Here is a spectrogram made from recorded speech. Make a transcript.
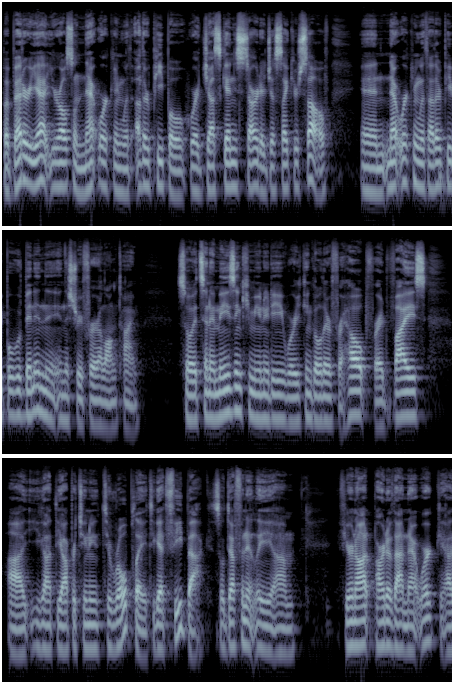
But better yet, you're also networking with other people who are just getting started, just like yourself, and networking with other people who've been in the industry for a long time. So it's an amazing community where you can go there for help, for advice. Uh, you got the opportunity to role play, to get feedback. So definitely, um, if you're not part of that network, uh,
